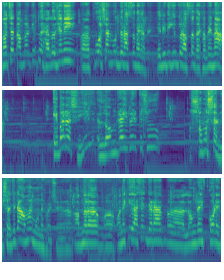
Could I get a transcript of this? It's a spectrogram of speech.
নচেত আপনার কিন্তু হ্যালোজেনই কুয়াশার মধ্যে রাস্তা দেখাবে। এলইডি কিন্তু রাস্তা দেখাবে না। এবার আসি লং ড্রাইভের কিছু সমস্যার বিষয় যেটা আমার মনে হয়েছে। আপনারা অনেকেই আছেন যারা লং ড্রাইভ করেন,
